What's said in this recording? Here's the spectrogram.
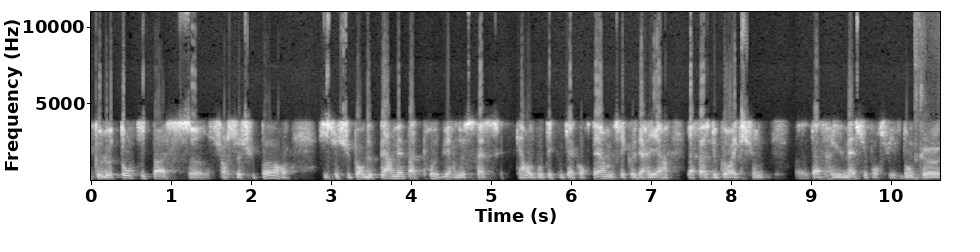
que le temps qui passe euh, sur ce support, si ce support ne permet pas de produire ne serait-ce qu'un rebond technique à court terme, c'est que derrière, la phase de correction euh, d'avril-mai se poursuive. Donc euh,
